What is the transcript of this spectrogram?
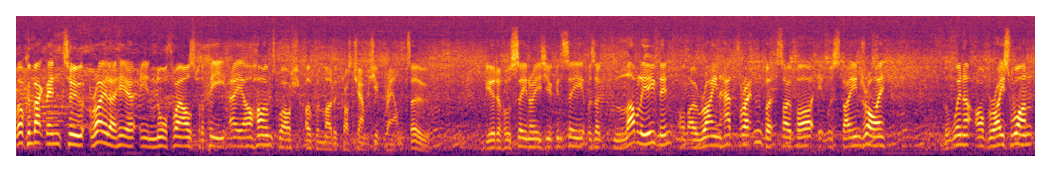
Welcome back then to Rhayader here in North Wales for the PAR Homes Welsh Open Motocross Championship Round 2. Beautiful scenery as you can see. It was a lovely evening, although rain had threatened, but so far it was staying dry. The winner of race one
